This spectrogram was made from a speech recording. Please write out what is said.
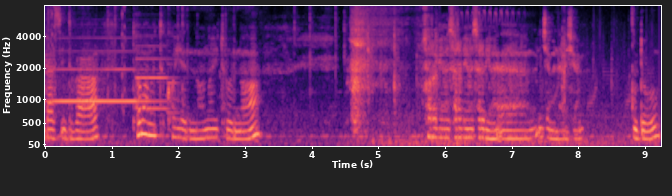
raz i dwa. To mamy tylko jedno, no i trudno. Co robimy, co robimy, co robimy? E, idziemy na razie w dół.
